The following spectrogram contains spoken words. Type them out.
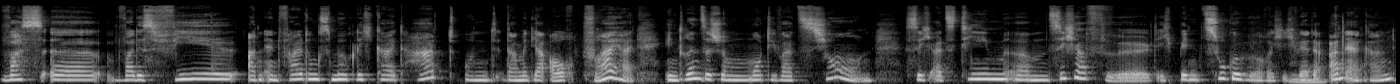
was, äh, weil es viel an Entfaltungsmöglichkeit hat und damit ja auch Freiheit, intrinsische Motivation, sich als Team ähm, sicher fühlt. Ich bin zugehörig, ich mhm. werde anerkannt.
